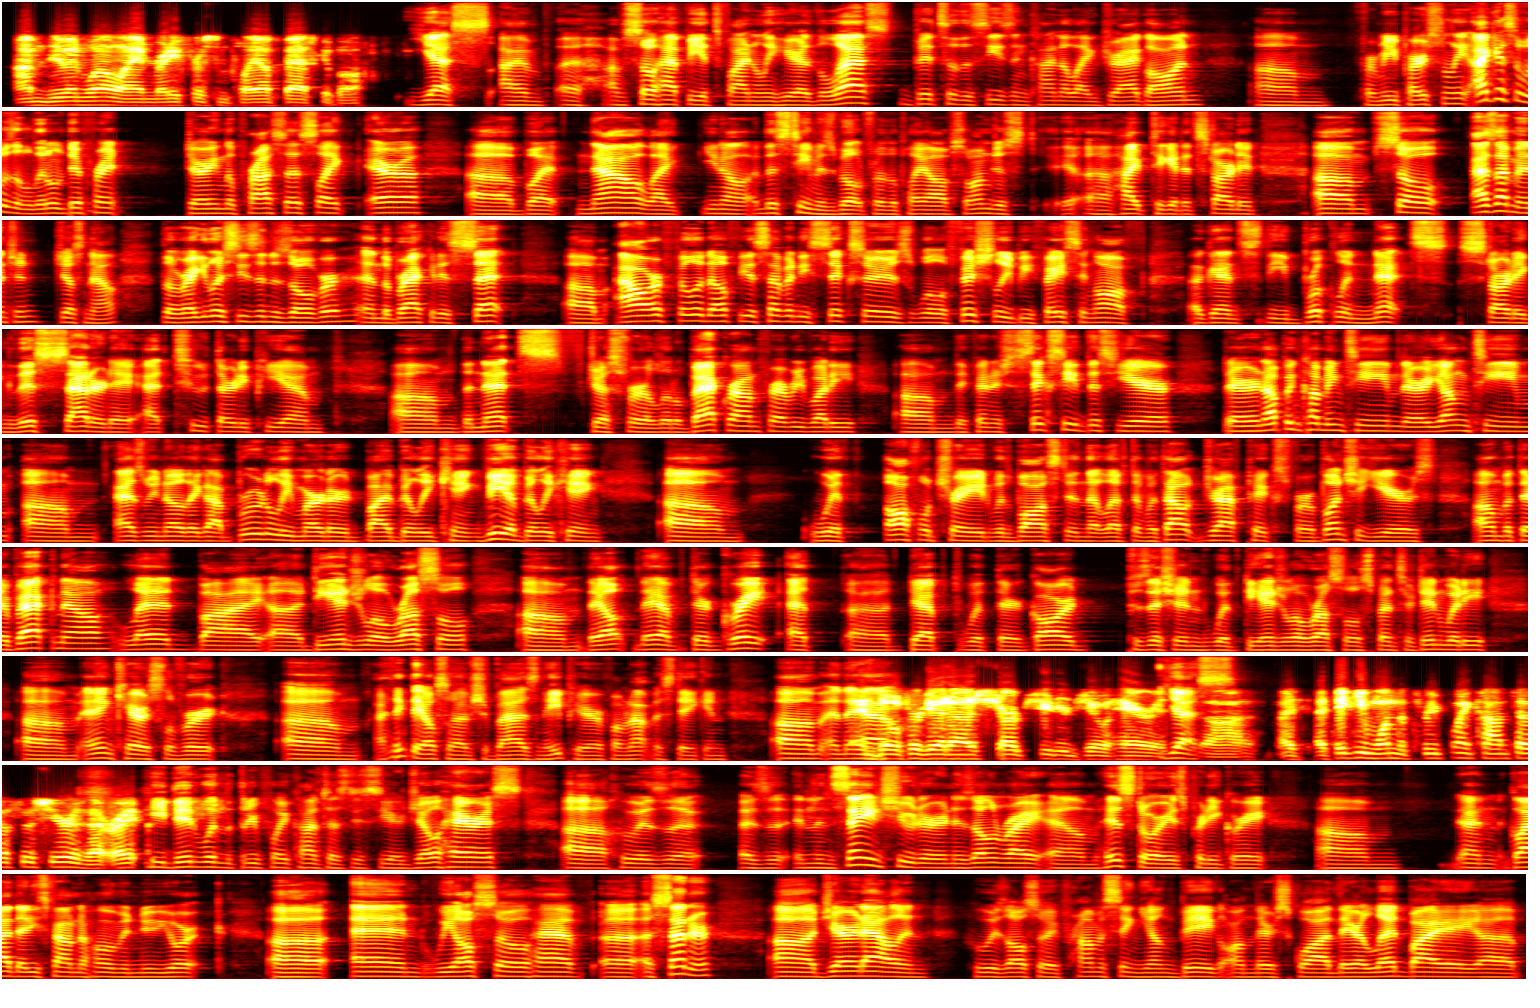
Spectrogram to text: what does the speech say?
I'm doing well. I am ready for some playoff basketball. Yes, I'm. Uh, I'm so happy it's finally here. The last bits of the season kind of like drag on. Um, for me personally, I guess it was a little different during the process like era. Uh, but now like you know this team is built for the playoffs, so I'm just uh, hyped to get it started. Um, so as I mentioned just now, the regular season is over and the bracket is set. Um, our Philadelphia 76ers will officially be facing off against the Brooklyn Nets starting this Saturday at 2:30 p.m. Um, the Nets, just for a little background for everybody, um, they finished sixth seed this year. They're an up and coming team. They're a young team. Um, as we know, they got brutally murdered by Billy King via Billy King, um, with awful trade with Boston that left them without draft picks for a bunch of years. Um, but they're back now, led by uh, D'Angelo Russell. Um, they all they have they're great at uh, depth with their guard position with D'Angelo Russell, Spencer Dinwiddie, um, and Caris LeVert. Um, I think they also have Shabazz Napier, if I'm not mistaken. Um, and they And have, don't forget uh, sharpshooter Joe Harris. Yes. Uh, I, I think he won the three point contest this year. Is that right? he did win the three point contest this year. Joe Harris, uh, who is a is a, an insane shooter in his own right. Um, his story is pretty great. Um, and glad that he's found a home in New York. Uh, and we also have uh, a center, uh, Jarrett Allen, who is also a promising young big on their squad. They are led by a uh,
